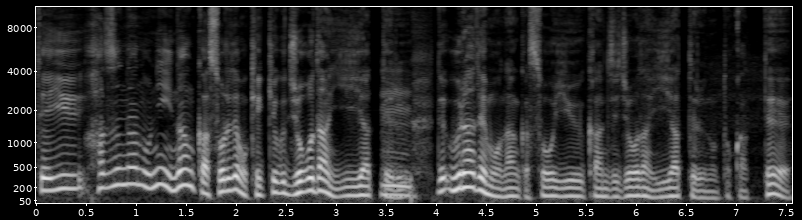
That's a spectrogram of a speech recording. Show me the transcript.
ていうはずなのになんかそれでも結局冗談言い合ってる、うん。で裏でもなんかそういう感じで冗談言い合ってるのとかって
